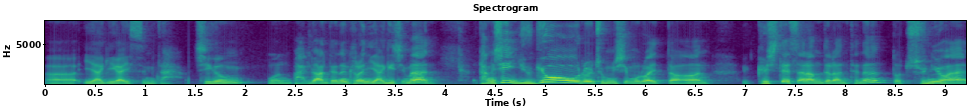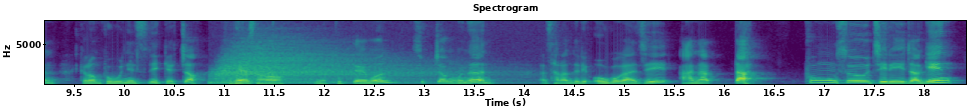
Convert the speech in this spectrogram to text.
어, 이야기가 있습니다. 지금은 말도 안 되는 그런 이야기지만 당시 유교를 중심으로 했던 그 시대 사람들한테는 또 중요한 그런 부분일 수도 있겠죠. 그래서 이 북대문 숙정문은 사람들이 오고 가지 않았다. 풍수지리적인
